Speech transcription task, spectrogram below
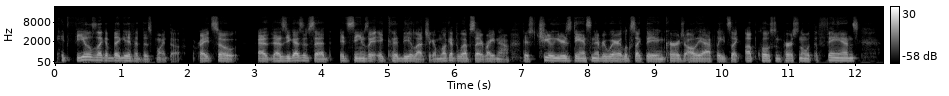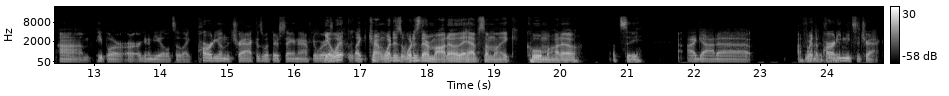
It feels like a big if at this point though right so as, as you guys have said it seems like it could be electric i'm looking at the website right now there's cheerleaders dancing everywhere it looks like they encourage all the athletes like up close and personal with the fans um people are, are, are going to be able to like party on the track is what they're saying afterwards yeah, what like- like Trent? What is what is their motto? They have some like cool motto. Let's see. i got uh where the party meets the track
